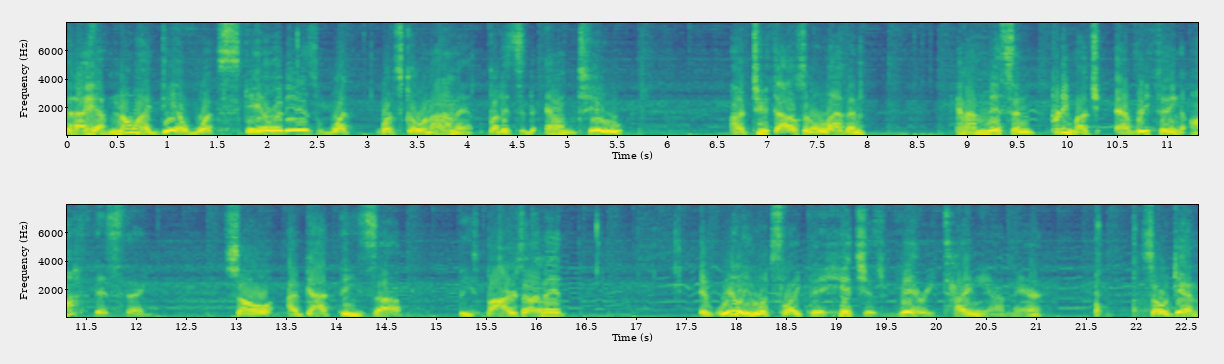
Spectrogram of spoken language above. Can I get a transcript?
that I have no idea what scale it is, what what's going on it, but it's an M2, uh, 2011, and I'm missing pretty much everything off this thing. So I've got these uh, these bars on it. It really looks like the hitch is very tiny on there. So again,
